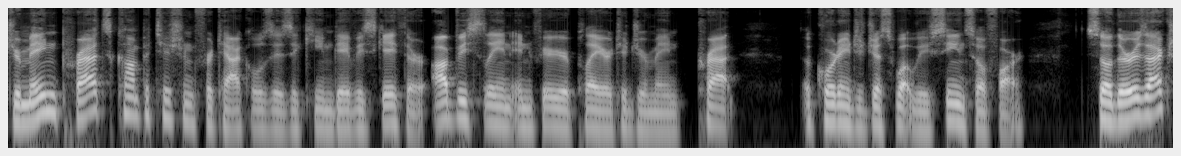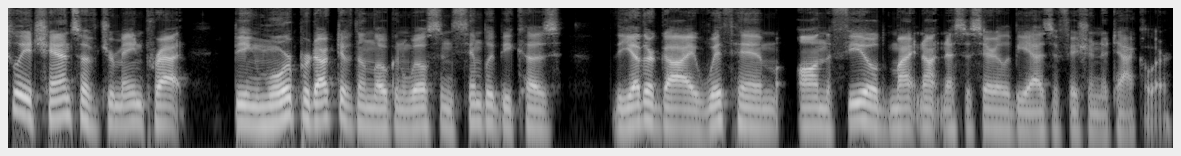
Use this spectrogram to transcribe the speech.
Germaine Pratt's competition for tackles is Akeem Davis Gaither, obviously an inferior player to Germaine Pratt according to just what we've seen so far. So there is actually a chance of Germaine Pratt being more productive than Logan Wilson simply because the other guy with him on the field might not necessarily be as efficient a tackler.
